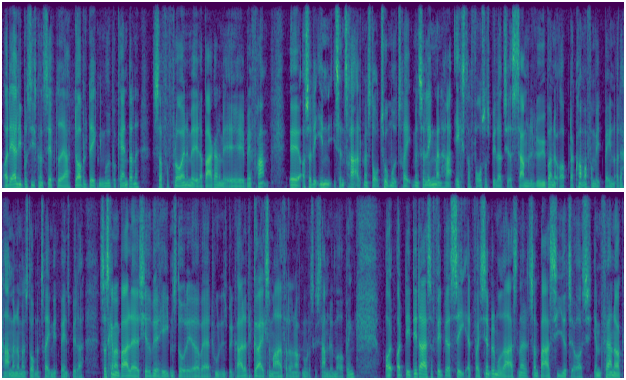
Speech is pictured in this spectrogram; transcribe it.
Og det er lige præcis konceptet er dobbeltdækning ude på kanterne, så får fløjene med, eller bakkerne med, øh, med frem, øh, og så er det inde centralt, man står to mod tre, men så længe man har ekstra forsvarsspillere til at samle løberne op, der kommer fra midtbanen, og det har man, når man står med tre midtbanespillere. Så skal man bare lade Shelby og Hayden stå der og være et huldens spilkarter. Det gør ikke så meget, for der er nok nogen, der skal samle dem op. Ikke? Og, og det er det, der er så fedt ved at se, at for eksempel mod Arsenal, som bare siger til os, jamen fair nok,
